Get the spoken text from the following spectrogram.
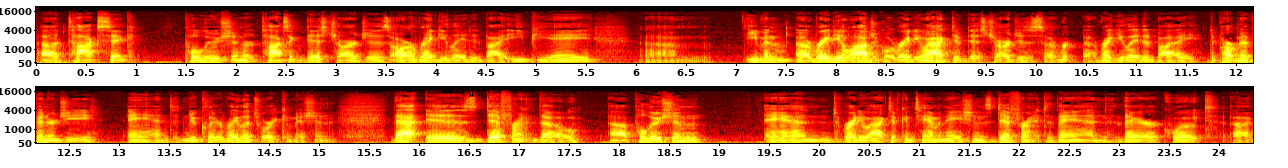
uh, toxic pollution or toxic discharges are regulated by EPA, um, even uh, radiological, radioactive discharges uh, re- uh, regulated by Department of Energy and Nuclear Regulatory Commission. That is different, though. Uh, pollution and radioactive contamination is different than their quote uh,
